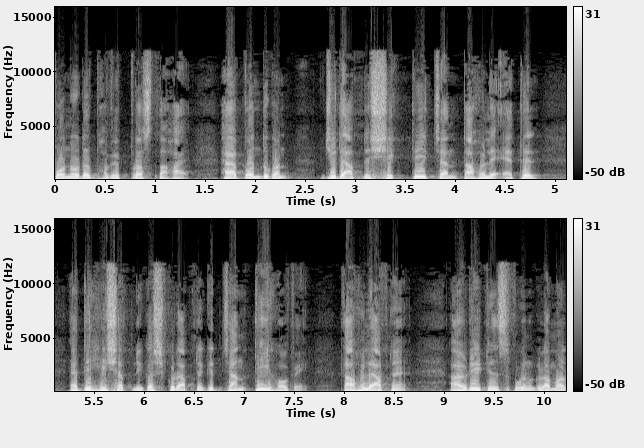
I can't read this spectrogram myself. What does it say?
পনেরোভাবে প্রশ্ন হয়। হ্যাঁ বন্ধুগণ, যদি আপনি শিখতেই চান, তাহলে এতে এতে হিসাব নিকাশ করে আপনাকে জানতেই হবে। তাহলে আপনি রিটেন স্পোকেন গ্রামার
